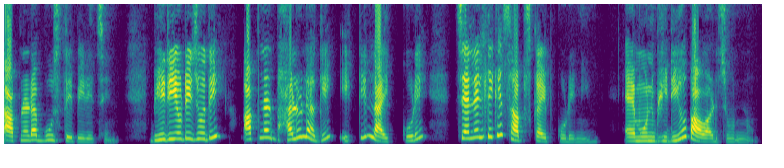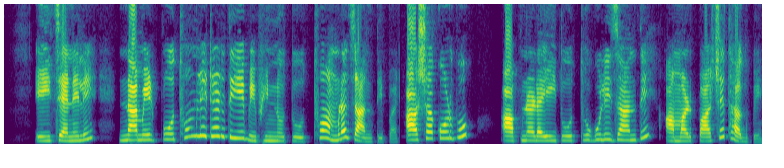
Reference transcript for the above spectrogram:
আপনারা বুঝতে পেরেছেন। ভিডিওটি যদি আপনার ভালো লাগে একটি লাইক করে চ্যানেলটিকে সাবস্ক্রাইব করে নিন। এমন ভিডিও পাওয়ার জন্য। এই চ্যানেলে নামের প্রথম লেটার দিয়ে বিভিন্ন তথ্য আমরা জানতে পারি। আশা করব আপনারা এই তথ্যগুলি জানতে আমার পাশে থাকবেন।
